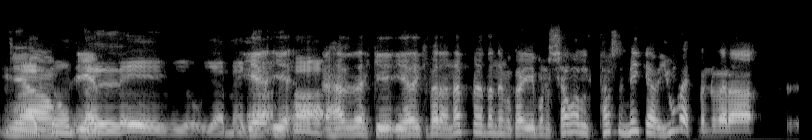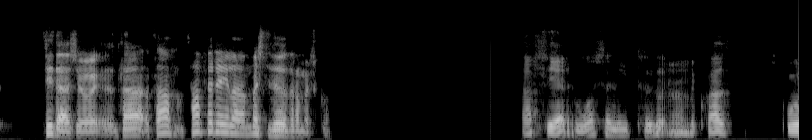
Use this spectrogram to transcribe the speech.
Já, I don't ég, believe you. Ég meina, ég, ég hefði ekki, ég hef ekki farið að nefna þetta nema hvað ég er búin að sjá alveg talsins mikið af Juventus mennum vera Þessu, það, það, það fer eiginlega mest í þauðar á mér sko. það fer rosalega í töðunum með hvað sko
